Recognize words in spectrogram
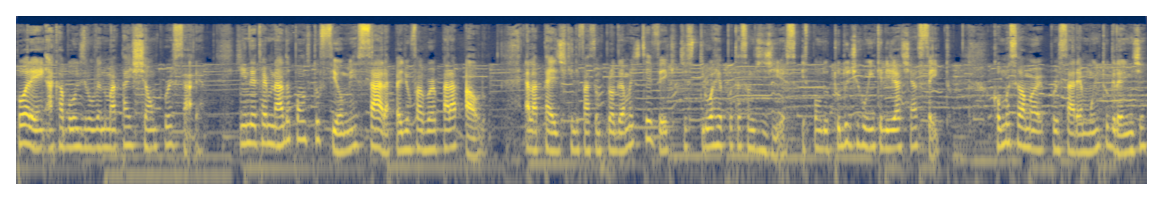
Porém, acabou desenvolvendo uma paixão por Sara. E em determinado ponto do filme, Sara pede um favor para Paulo. Ela pede que ele faça um programa de TV que destrua a reputação de Dias, expondo tudo de ruim que ele já tinha feito. Como seu amor por Sara é muito grande,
